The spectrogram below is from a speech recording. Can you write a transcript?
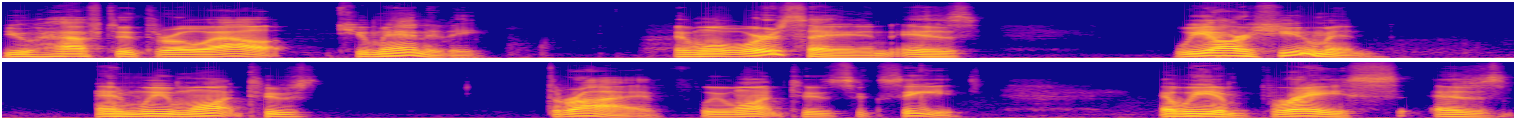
you have to throw out humanity. And what we're saying is we are human and we want to thrive. We want to succeed. And we embrace as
